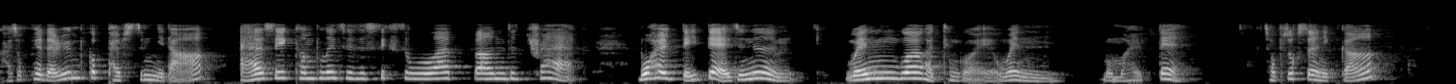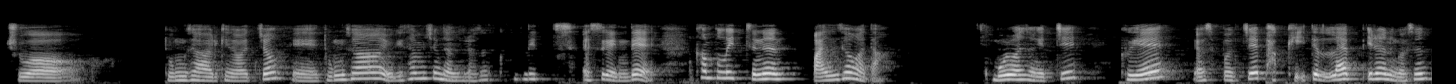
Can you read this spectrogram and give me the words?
가속 페달을 힘껏 밟습니다. As it completes the sixth lap on the track. 뭐 할 때, 이때 as는 when과 같은 거예요. when. 뭐 뭐 할 때. 접속사니까 주어, 동사 이렇게 나왔죠? 예, 동사 여기 3신 단수라서 complete s가 있는데 complete는 완성하다. 뭘 완성했지? 그의 여섯 번째 바퀴. 이때 랩이라는 것은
